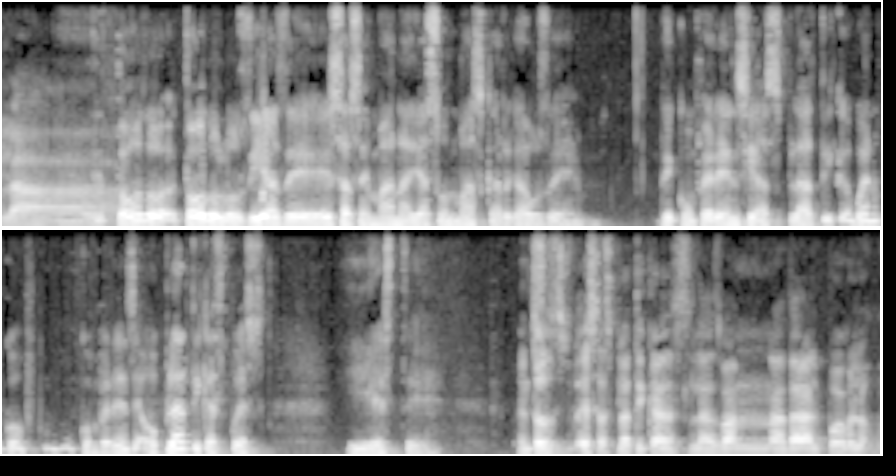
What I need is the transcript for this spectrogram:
La... Eh, todo, todos los días de esa semana ya son más cargados de, conferencias, pláticas, bueno, conferencias o pláticas pues. Y este... Entonces esas pláticas las van a dar al pueblo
